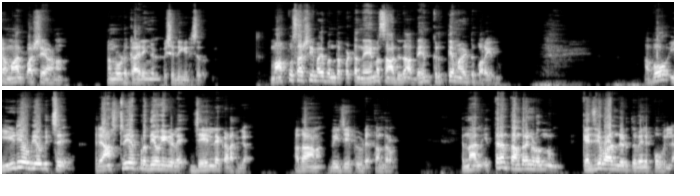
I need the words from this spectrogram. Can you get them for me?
കമാൽ പാഷയാണ് നമ്മളോട് കാര്യങ്ങൾ വിശദീകരിച്ചത്. മാപ്പുസാക്ഷിയുമായി ബന്ധപ്പെട്ട നിയമസാധ്യത അദ്ദേഹം കൃത്യമായിട്ട് പറയുന്നു. അപ്പോ ഇ ഡി ഉപയോഗിച്ച് രാഷ്ട്രീയ പ്രതിയോഗികളെ ജയിലിലേക്ക് അടക്കുക. അതാണ് ബി ജെ പിയുടെ തന്ത്രം. എന്നാൽ ഇത്തരം തന്ത്രങ്ങളൊന്നും കെജ്രിവാളിന്റെ അടുത്ത് വിലപ്പോവില്ല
